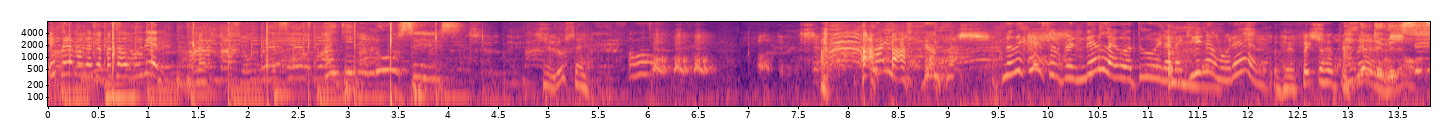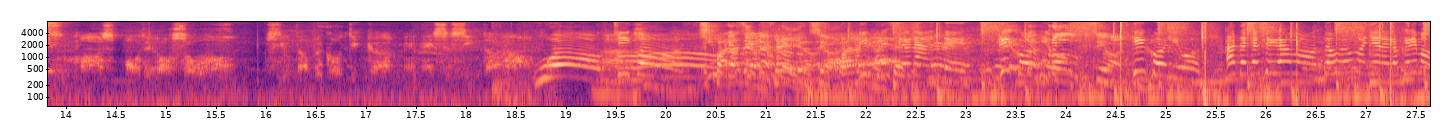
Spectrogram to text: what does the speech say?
Esperamos que haya pasado muy bien. Nos- ¡Ay, tiene luces! ¿Qué luce? No deja de sorprenderla, Gotúbela. La quiere enamorar. Los efectos A ver especiales. qué ¿no? dice. más poderoso. Gótica me necesita. ¡Wow, chicos! Producción. En serio. Impresionante. ¡Qué Hollywood! Producción. ¡Qué Hollywood! Hasta acá llegamos. Nos vemos mañana. Los queremos.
